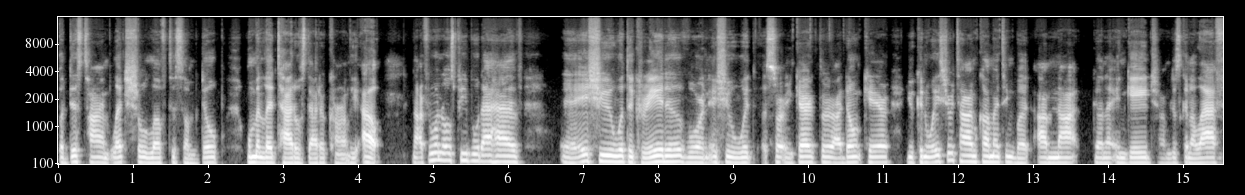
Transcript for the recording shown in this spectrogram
but this time, let's show love to some dope woman led titles that are currently out. Now, if you're one of those people that have an issue with the creative or an issue with a certain character, I don't care. You can waste your time commenting, but I'm not gonna engage. I'm just gonna laugh.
